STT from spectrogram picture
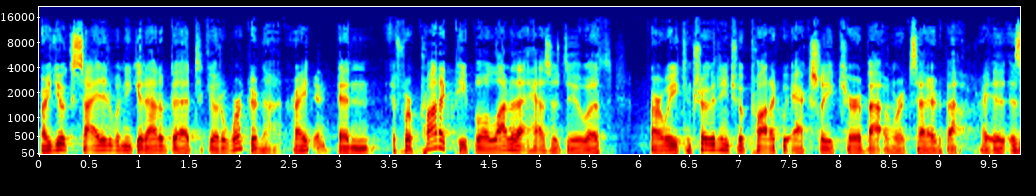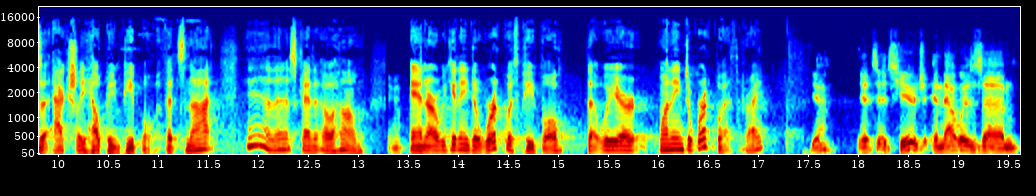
are you excited when you get out of bed to go to work or not, right? Yeah. And if we're product people, a lot of that has to do with are we contributing to a product we actually care about and we're excited about? Right? Is it actually helping people? If it's not, yeah, then it's kind of oh home. Yeah. And are we getting to work with people that we are wanting to work with? Right? Yeah, it's it's huge. And that was um,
